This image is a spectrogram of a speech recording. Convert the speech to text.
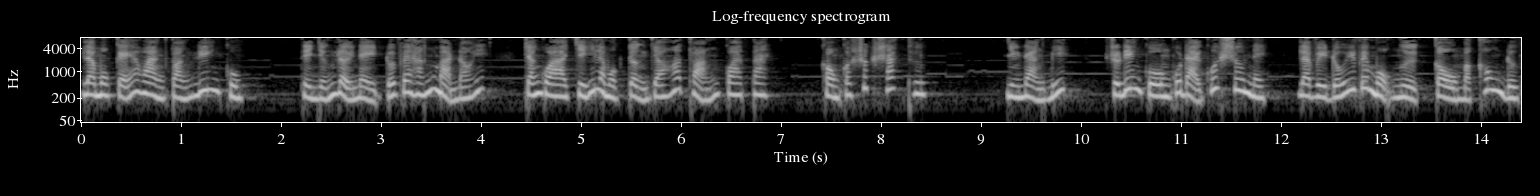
là một kẻ hoàn toàn điên cuồng, thì những lời này đối với hắn mà nói chẳng qua chỉ là một trận gió thoảng qua tai, không có sức sát thương. Nhưng nàng biết, sự điên cuồng của đại quốc sư này là vì đối với một người cầu mà không được.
